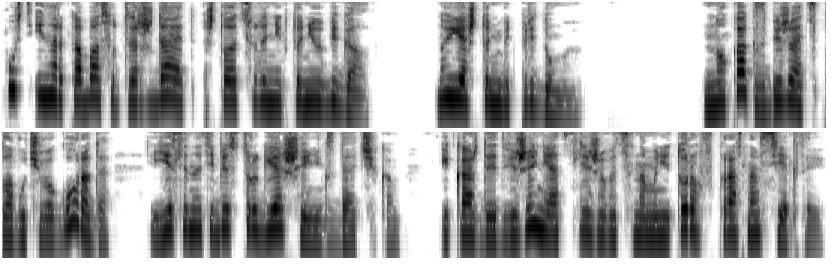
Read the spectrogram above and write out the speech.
Пусть и наркобас утверждает, что отсюда никто не убегал, но я что-нибудь придумаю. Но как сбежать с плавучего города, если на тебе строгий ошейник с датчиком, и каждое движение отслеживается на мониторах в красном секторе,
